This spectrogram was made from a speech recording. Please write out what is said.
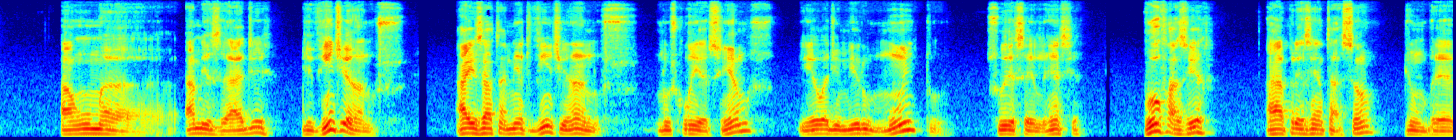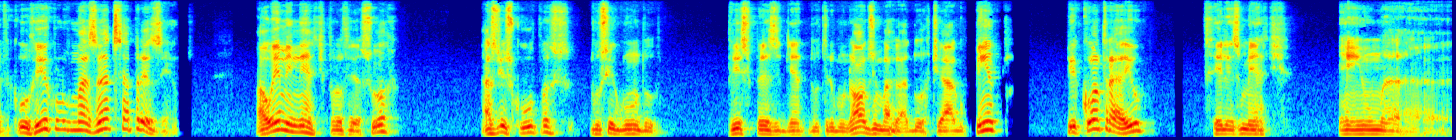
a uma amizade de 20 anos. Há exatamente 20 anos nos conhecemos e eu admiro muito Sua Excelência. Vou fazer a apresentação de um breve currículo, mas antes apresento ao eminente professor as desculpas do segundo vice-presidente do tribunal, desembargador Tiago Pinto, que contraiu, felizmente, em uma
